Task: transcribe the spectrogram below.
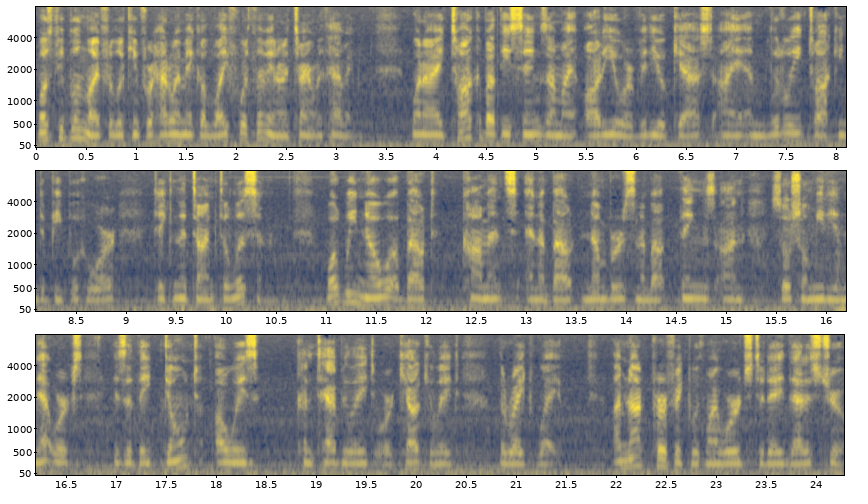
Most people in life are looking for how do I make a life worth living or a retirement worth having. When I talk about these things on my audio or video cast, I am literally talking to people who are taking the time to listen. What we know about comments and about numbers and about things on social media networks is that they don't always contabulate or calculate the right way. I'm not perfect with my words today, that is true.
